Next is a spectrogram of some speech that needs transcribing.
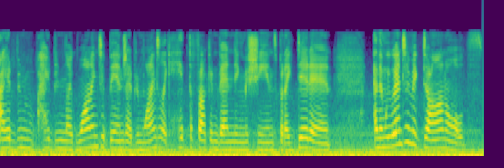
I had been I had been like wanting to binge. I'd been wanting to like hit the fucking vending machines, but I didn't. And then we went to McDonald's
